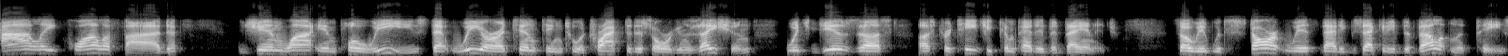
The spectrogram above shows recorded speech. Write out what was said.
highly qualified Gen Y employees that we are attempting to attract to this organization, which gives us a strategic competitive advantage. So it would start with that executive development piece,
